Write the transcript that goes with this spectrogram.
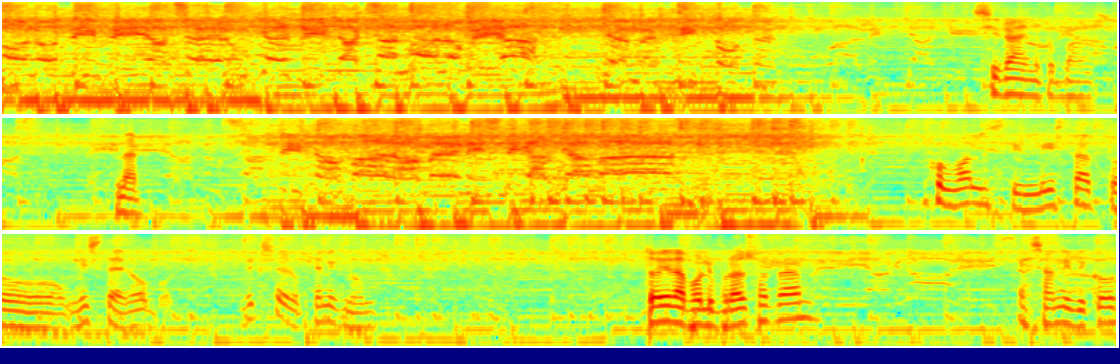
Μόνο τη βία ξέρουν και την τάξαν μόνο βία Και μέχρι τότε που αλήθεια Σειρά είναι το μπάνς. Ναι. Καρδιά μας Έχω βάλει στη λίστα το Mr. Robot. Δεν ξέρω, ποια είναι η γνώμη σου. Το είδα πολύ πρόσφατα. Ε, σαν ειδικό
